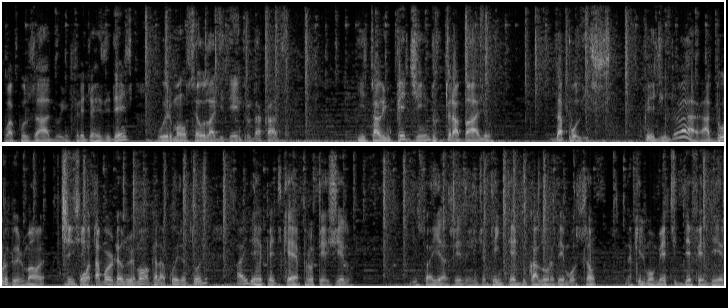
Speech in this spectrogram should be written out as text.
o acusado, em frente à residência, o irmão saiu lá de dentro da casa e estava impedindo o trabalho da polícia. Impedindo, ah, a dor do irmão, né? Sim, sim. Pô, tá mordendo o irmão, aquela coisa toda. Aí de repente quer protegê-lo. Isso aí, às vezes, a gente até entende do calor da emoção, naquele momento de defender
